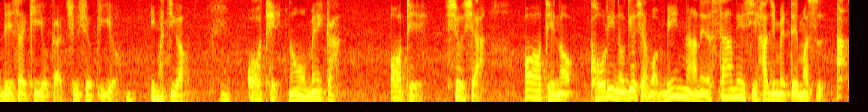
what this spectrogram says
零細企業か中小企業今違う。大手のメーカー大手商社大手の小売の業者もみんなね参入し始めています。あ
